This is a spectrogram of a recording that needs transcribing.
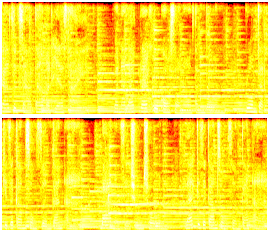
การศึกษาตามอัธยาศัย บรรลักษ์และครูกศนตำบล ร่วมจัดกิจกรรมส่งเสริมการอ่าน บ้านหนังสือชุมชน และกิจกรรมส่งเสริมการอ่าน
